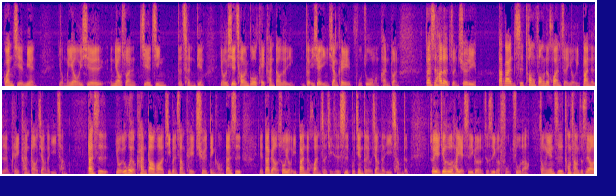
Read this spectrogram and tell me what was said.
关节面有没有一些尿酸结晶的沉淀，有一些超音波可以看到的影的一些影像可以辅助我们判断。但是它的准确率大概是痛风的患者有一半的人可以看到这样的异常。但是有如果有看到的话，基本上可以确定哈。但是也代表说有一半的患者其实是不见得有这样的异常的，所以也就是说它也是一个只是一个辅助啦。总而言之，通常就是要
